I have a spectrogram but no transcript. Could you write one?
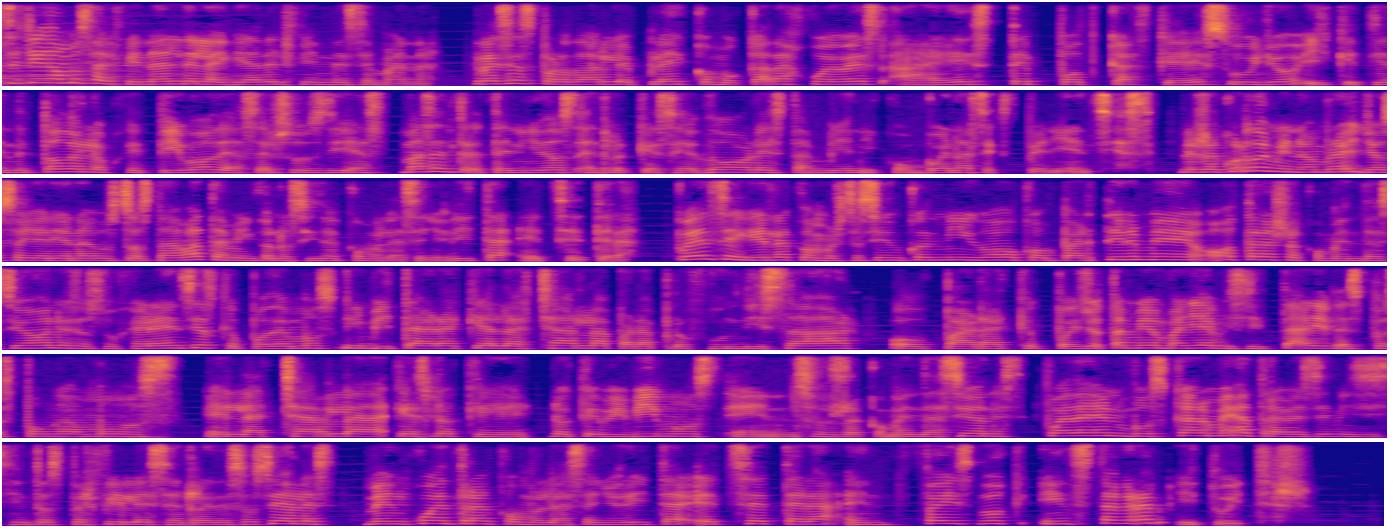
Así llegamos al final de la guía del fin de semana. Gracias por darle play como cada jueves a este podcast que es suyo y que tiene todo el objetivo de hacer sus días más entretenidos, enriquecedores también y con buenas experiencias. Les recuerdo mi nombre, yo soy Ariana Bustos Nava, también conocida como la señorita, etcétera. Pueden seguir la conversación conmigo o compartirme otras recomendaciones o sugerencias que podemos invitar aquí a la charla para profundizar o para que pues yo también vaya a visitar y después pongamos en la charla qué es lo que, lo que vivimos en sus recomendaciones. Pueden buscarme a través de mis distintos perfiles en redes sociales. Me encuentran como la señorita etcétera en Facebook, Instagram y Twitter.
